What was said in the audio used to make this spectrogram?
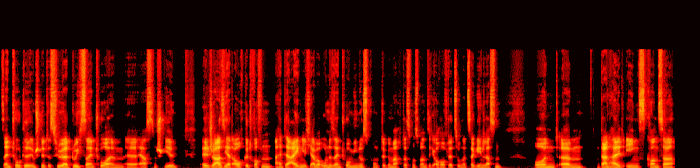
sein Total im Schnitt ist höher durch sein Tor im äh, ersten Spiel. El Jazi hat auch getroffen, hätte eigentlich aber ohne sein Tor Minuspunkte gemacht. Das muss man sich auch auf der Zunge zergehen lassen. Und ähm, dann halt Ings, Konza.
